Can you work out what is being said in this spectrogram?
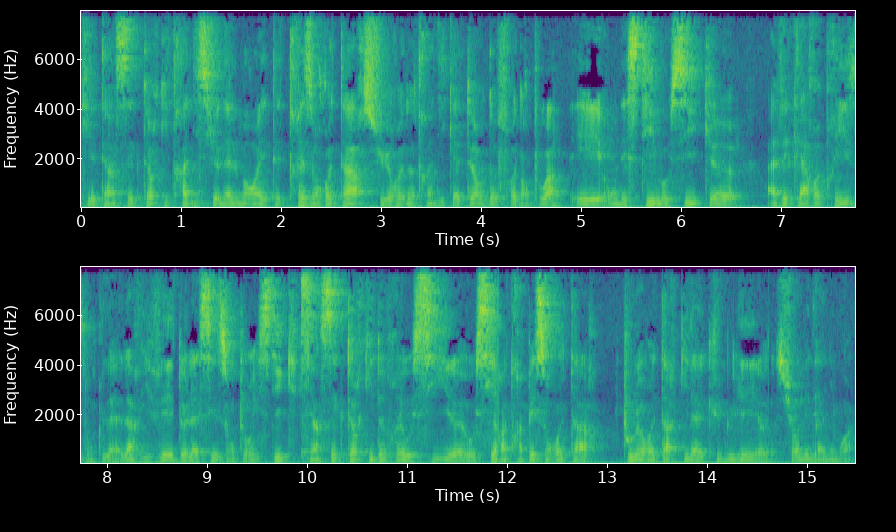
qui était un secteur qui traditionnellement était très en retard sur notre indicateur d'offre d'emploi. Et on estime aussi que avec la reprise, donc l'arrivée de la saison touristique, c'est un secteur qui devrait aussi, euh, aussi rattraper son retard, tout le retard qu'il a accumulé euh, sur les derniers mois.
